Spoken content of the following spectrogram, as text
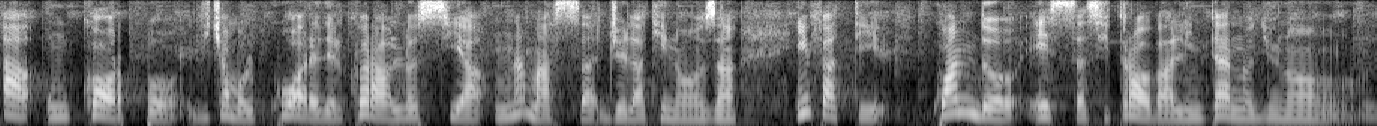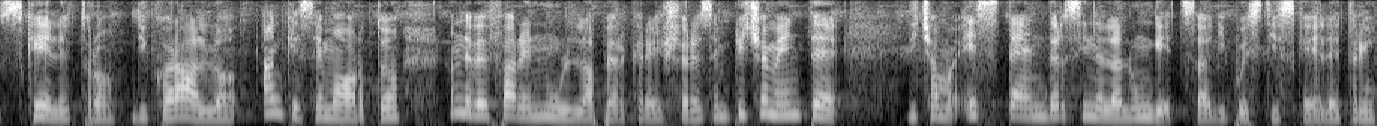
ha un corpo, diciamo il cuore del corallo sia una massa gelatinosa. Infatti quando essa si trova all'interno di uno scheletro di corallo, anche se morto, non deve fare nulla per crescere, semplicemente diciamo estendersi nella lunghezza di questi scheletri.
